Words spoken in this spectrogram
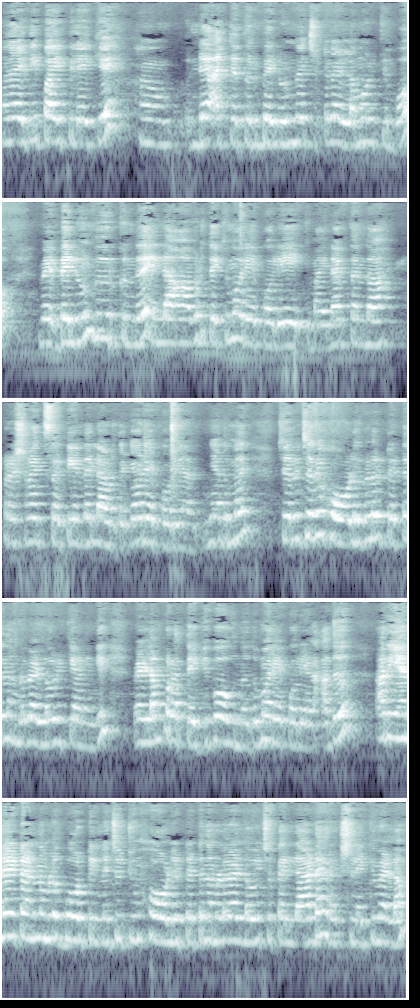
അതായത് ഈ പൈപ്പിലേക്ക് അറ്റത്തൊരു ബലൂൺ വെച്ചിട്ട് വെള്ളം ഒഴിക്കുമ്പോൾ ബലൂൺ വീർക്കുന്നത് എല്ലാവിടത്തേക്കും ഒരേപോലെ ആയിരിക്കും അതിനകത്ത് എന്താ? പ്രഷർ എക്സെർട്ട് ചെയ്യേണ്ട എല്ലാവിടത്തേക്കും ഒരേപോലെയാണ്. ഇനി അതുമ്പോൾ ചെറിയ ചെറിയ ഹോളുകൾ ഇട്ടിട്ട് നമ്മൾ വെള്ളം ഒഴിക്കുകയാണെങ്കിൽ വെള്ളം പുറത്തേക്ക് പോകുന്നതും ഒരേപോലെയാണ്. അത് അറിയാനായിട്ടാണ് നമ്മൾ ബോട്ടിലിന് ചുറ്റും ഹോൾ ഇട്ടിട്ട് നമ്മൾ വെള്ളം ഒഴിച്ചപ്പോൾ എല്ലാ ഡയറക്ഷനിലേക്കും വെള്ളം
